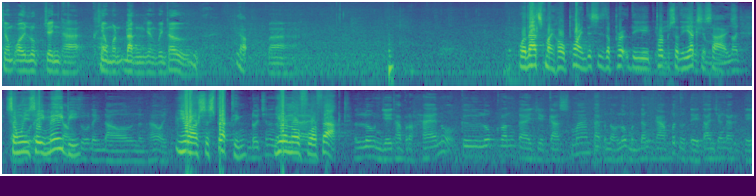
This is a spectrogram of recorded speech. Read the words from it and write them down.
ខ្ញុំអោយលុបចេញថាខ្ញុំមិនដឹងអញ្ចឹងវិញទៅ Yeah. បាទ ទ Well, that's my whole point. This is the pur the purpose of the exercise. So when you say maybe, you are suspecting. You don't know for a fact. លោកនិយាយថាប្រហែលនោះគឺលោកគ្រាន់តែជាការស្មានតែប៉ុណ្ណោះលោកមិនដឹងការពិតនោះទេតែអញ្ចឹងដែរឬទេ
